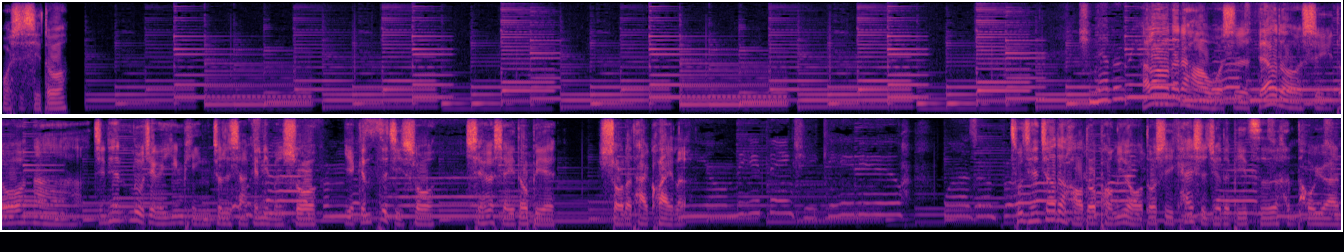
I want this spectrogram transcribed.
我是喜多。Hello，大家好，我是 Deldo 喜多。那今天录这个音频，就是想跟你们说，也跟自己说，谁和谁都别熟得太快了。从前交的好多朋友，都是一开始觉得彼此很投缘，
